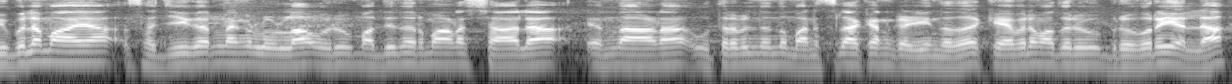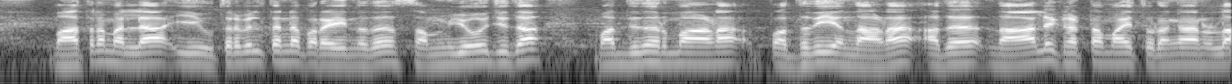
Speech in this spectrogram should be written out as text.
വിപുലമായ സജ്ജീകരണങ്ങളുള്ള ഒരു മദ്യ മദ്യനിർമ്മാണശാല എന്നാണ് ഉത്തരവിൽ നിന്ന് മനസ്സിലാക്കാൻ കഴിയുന്നത്. കേവലം അതൊരു ബ്രുവറി അല്ല. മാത്രമല്ല ഈ ഉത്തരവിൽ തന്നെ പറയുന്നത് സംയോജിത മദ്യനിർമ്മാണ പദ്ധതി എന്നാണ്. അത് നാല് ഘട്ടമായി തുടങ്ങാനുള്ള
